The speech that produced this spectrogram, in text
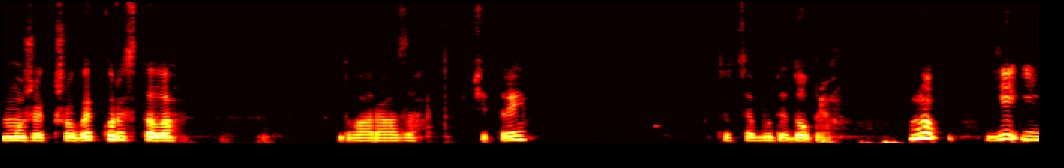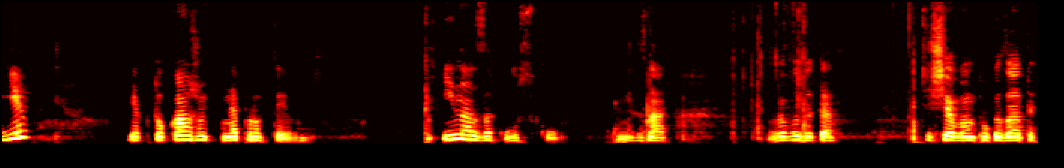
може, якщо використала два рази чи три, то це буде добре. Ну, є і є, як то кажуть, не противний. І на закуску. Не знаю, ви будете, чи ще вам показати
